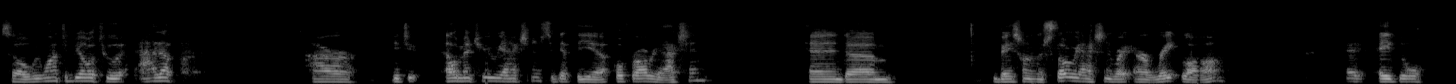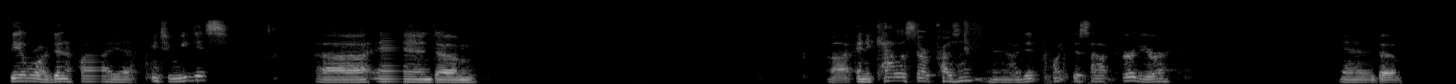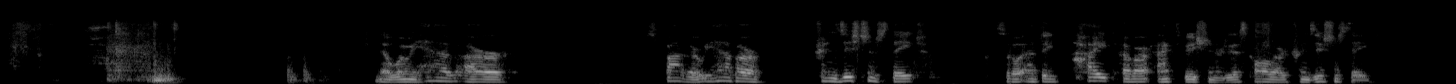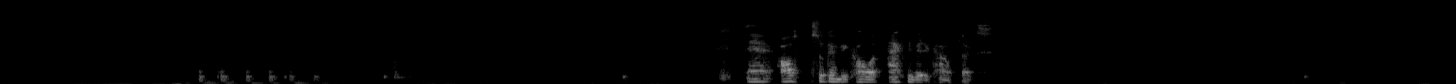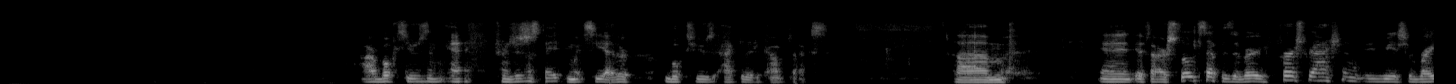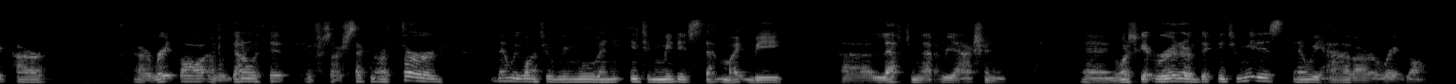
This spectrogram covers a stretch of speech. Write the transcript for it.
So we want to be able to add up our elementary reactions to get the uh, overall reaction. And um, based on the slow reaction rate, our rate law, able be able to identify uh, intermediates uh, and um, uh, any catalysts are present. And I didn't point this out earlier. And uh, now when we have our spotter, we have our transition state. So at the height of our activation energy, that's called our transition state. And also can be called activated complex. Our books using transition state, you might see other books use activated complex. Um, and if our slow step is the very first reaction, we should write our, our rate law and we're done with it. If it's our second or third, then we want to remove any intermediates that might be uh, left in that reaction. And once we get rid of the intermediates, then we have our rate law.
